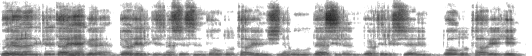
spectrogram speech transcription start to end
Görevlendikleri tarihe göre 4 yıllık hizmet süresinin dolduğu tarihin içinde bulunan ders yılının 4 yıllık sürenin dolduğu tarihin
